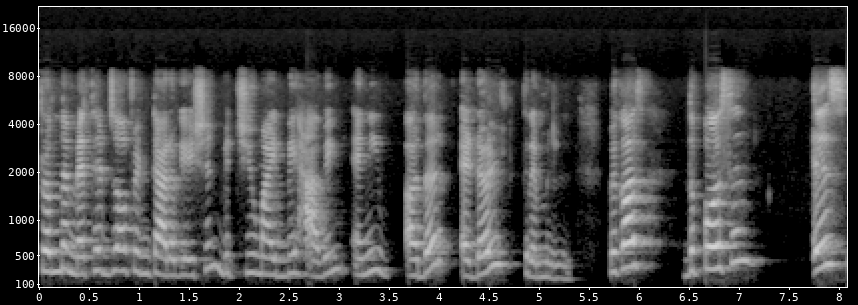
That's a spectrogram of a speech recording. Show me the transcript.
from the methods of interrogation which you might be having any other adult criminal. Because the person is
